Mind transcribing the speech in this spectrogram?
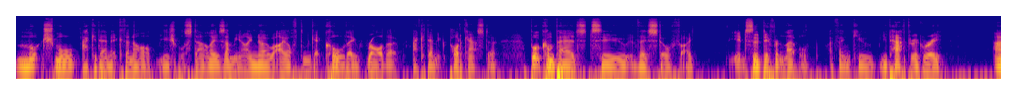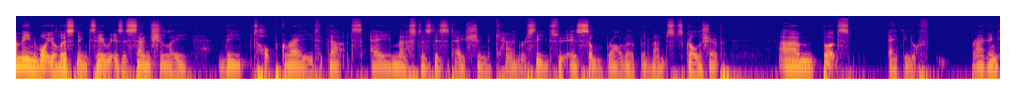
much more academic than our usual style is. I mean, I know I often get called a rather academic podcaster, but compared to this stuff, I, it's a different level. I think you, you'd have to agree. I mean, what you're listening to is essentially the top grade that a master's dissertation can receive so is some rather advanced scholarship. Um, but enough bragging.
